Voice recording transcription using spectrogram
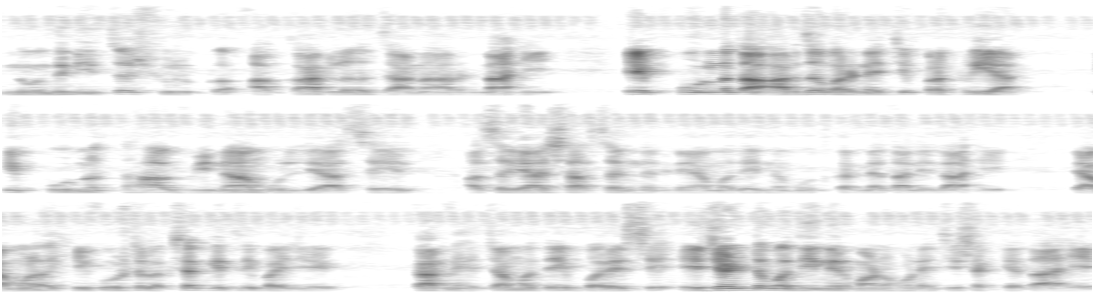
नोंदणीचं शुल्क आकारलं जाणार नाही. हे पूर्णतः अर्ज भरण्याची प्रक्रिया ही पूर्णतः विनामूल्य असेल असं या शासन निर्णयामध्ये नमूद करण्यात आलेलं आहे. त्यामुळं ही गोष्ट लक्षात घेतली पाहिजे कारण ह्याच्यामध्ये बरेचसे एजंटमध्ये निर्माण होण्याची शक्यता आहे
